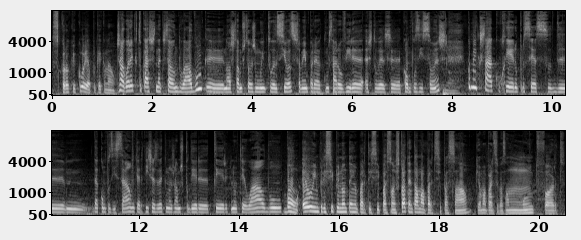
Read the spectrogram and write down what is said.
scroquecuia, por que que não? Já agora que tocaste na questão do álbum, que nós estamos todos muito ansiosos também para começar a ouvir eh, as tuas eh, composições, como é que está a correr o processo de, hum, da composição? Que artistas é que nós vamos poder eh, ter no teu álbum? Bom, eu em princípio não tenho participação, estou a tentar uma participação, que é uma participação muito forte,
